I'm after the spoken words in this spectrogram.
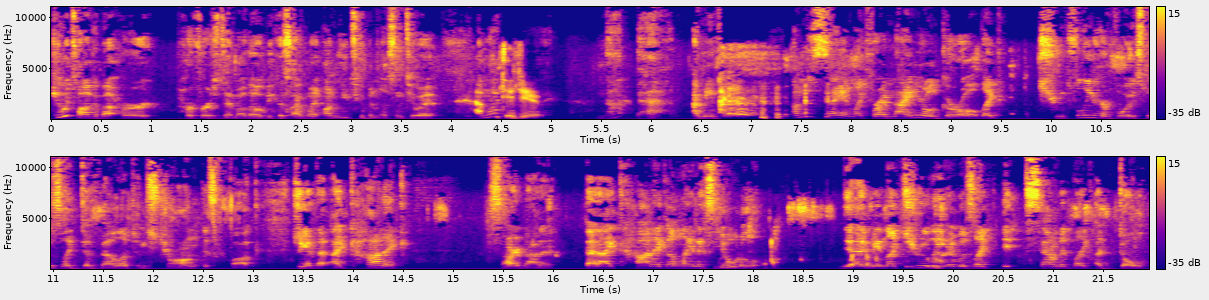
Can we talk about her her first demo though? Because I went on YouTube and listened to it. I'm not Did you? Not bad. I mean, I'm just saying, like for a nine year old girl, like truthfully, her voice was like developed and strong as fuck. She had that iconic. Sorry about it. That iconic Alanis yodel. Yeah, I mean, like truly, it was like it sounded like adult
